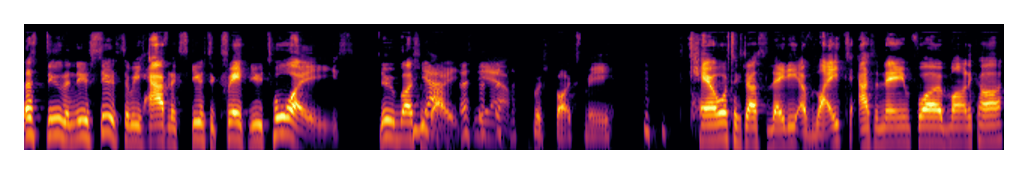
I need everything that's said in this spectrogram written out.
let's do the new suit so we have an excuse to create new toys, new merchandise, Yeah. which bugs me. Carol suggests Lady of Light as a name for Monica,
